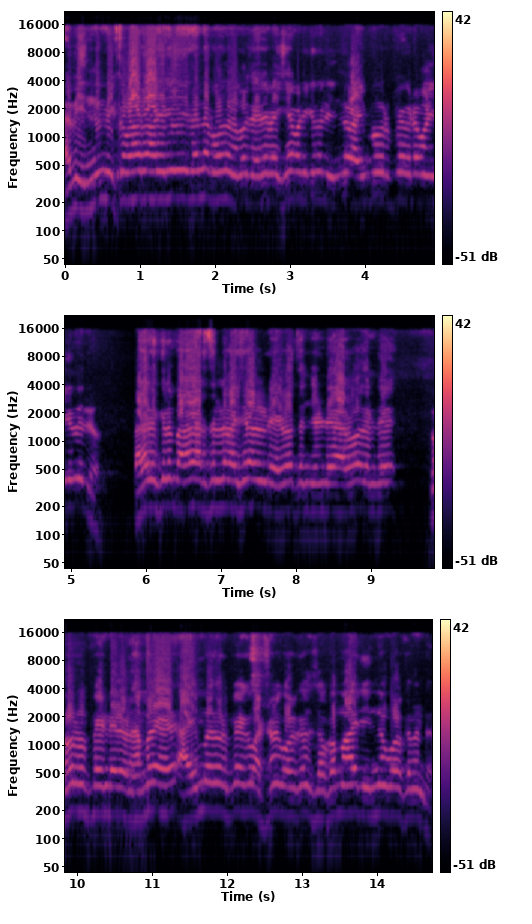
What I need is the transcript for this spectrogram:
അപ്പൊ ഇന്നും മിക്കവാറും ആ രീതിയിൽ തന്നെ പോകുന്നു. നമ്മൾ ചെറിയ പൈസ മണിക്കുന്നുണ്ട് ഇന്നും അമ്പത് റുപ്യ ഇവിടെ മണിക്കുന്നില്ലോ പല ദിക്കിലും പല തരത്തിലുള്ള പൈസകളുണ്ട്. എഴുപത്തഞ്ചുണ്ട് അറുപതുണ്ട്. നൂറ് റുപ്യേന്റെ നമ്മൾ അമ്പത് റുപ്യക്ക് ഭക്ഷണം കൊടുക്കുന്ന സുഖമായിട്ട് ഇന്നും കൊടുക്കുന്നുണ്ട്.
